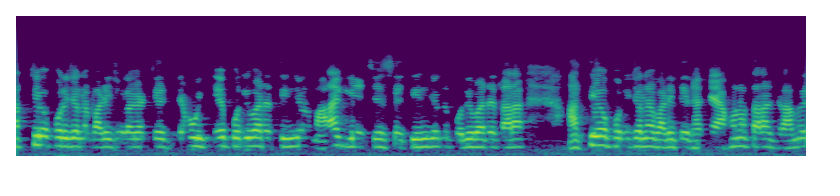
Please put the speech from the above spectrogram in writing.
আত্মীয় পরিজনের বাড়ি চলে গেছে এবং যে পরিবারে তিনজন মারা গিয়েছে, সেই তিনজনের পরিবারে তারা আত্মীয় পরিজনের বাড়িতে থাকে। এখনও তারা গ্রামে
